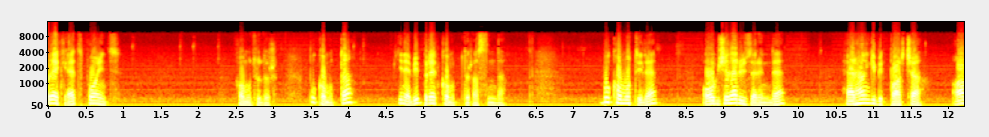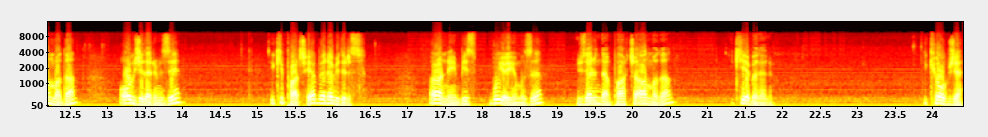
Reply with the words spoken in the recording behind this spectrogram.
Break at Point komutudur. Bu komutta yine bir break komutudur aslında. Bu komut ile objeler üzerinde herhangi bir parça almadan objelerimizi iki parçaya bölebiliriz. Örneğin biz bu yayımızı üzerinden parça almadan ikiye bölelim. İki obje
